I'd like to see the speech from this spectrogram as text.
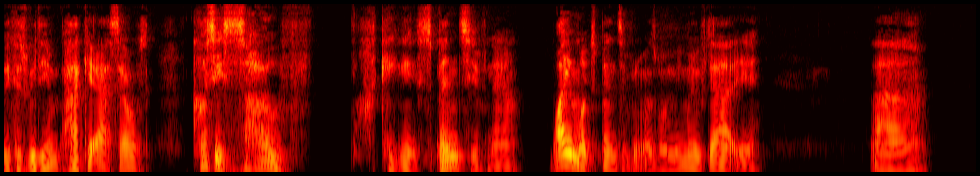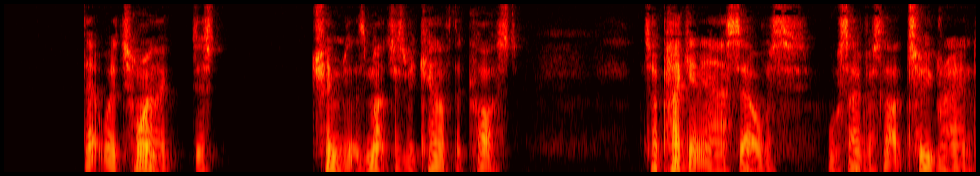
because we didn't pack it ourselves because it's so fucking expensive now. Way more expensive than it was when we moved out here. Uh, that we're trying to just trim as much as we can off the cost. So packing ourselves will save us like two grand.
